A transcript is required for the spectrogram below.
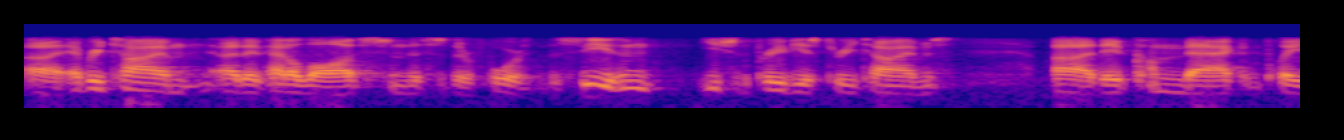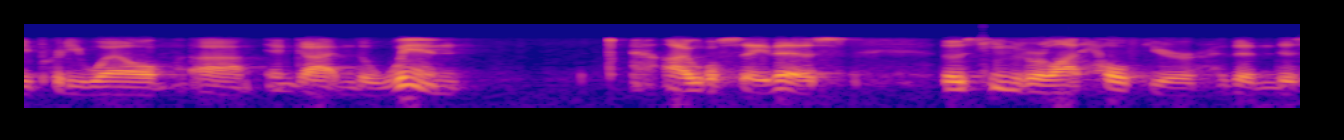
uh, every time uh, they've had a loss, and this is their fourth of the season, each of the previous three times, uh, they've come back and played pretty well uh, and gotten the win. I will say this those teams are a lot healthier than this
